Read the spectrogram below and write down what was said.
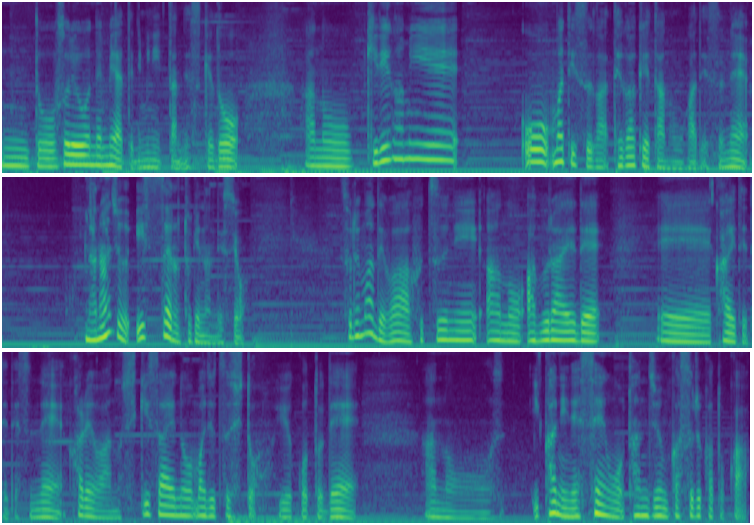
うんとそれをね目当てに見に行ったんですけどあの切り紙絵をマティスが手がけたのがですね71歳の時なんですよ。それまでは普通にあの油絵で、えー、描いててですね彼はあの色彩の魔術師ということであのいかにね線を単純化するかとか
